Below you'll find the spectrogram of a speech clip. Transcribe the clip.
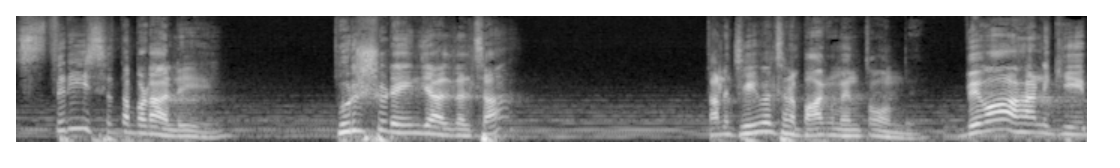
స్త్రీ సిద్ధపడాలి పురుషుడు ఏం చేయాలి తెలుసా? తను చేయవలసిన భాగం ఎంతో ఉంది. వివాహానికి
